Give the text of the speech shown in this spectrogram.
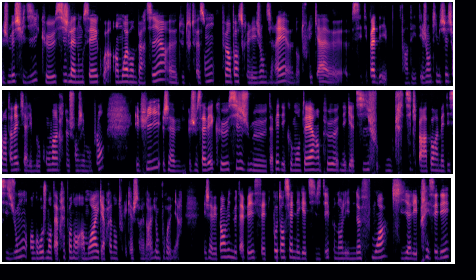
je me suis dit que si je l'annonçais quoi un mois avant de partir, de toute façon, peu importe ce que les gens diraient, dans tous les cas, c'était pas des enfin des, gens qui me suivent sur internet qui allaient me convaincre de changer mon plan. Et puis je savais que si je me tapais des commentaires un peu négatifs ou critiques par rapport à ma décision, en gros je m'en taperais pendant un mois et qu'après dans tous les cas je serais dans l'avion pour revenir. Et j'avais pas envie de me taper cette potentielle négativité pendant les neuf mois qui allaient précéder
